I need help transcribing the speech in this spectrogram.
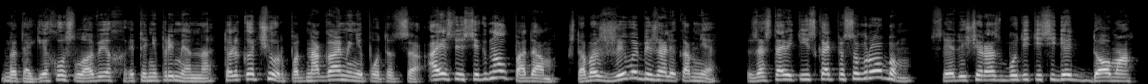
На таких условиях это непременно. Только чур, под ногами не путаться. А если сигнал подам, чтобы живо бежали ко мне? Заставите искать по сугробам? В следующий раз будете сидеть дома».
